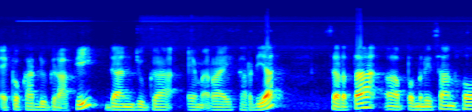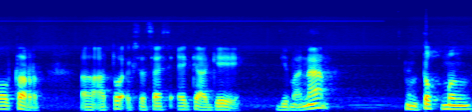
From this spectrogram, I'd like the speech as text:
ekokardiografi dan juga MRI kardiak serta uh, pemeriksaan Holter uh, atau exercise EKG di mana untuk meng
